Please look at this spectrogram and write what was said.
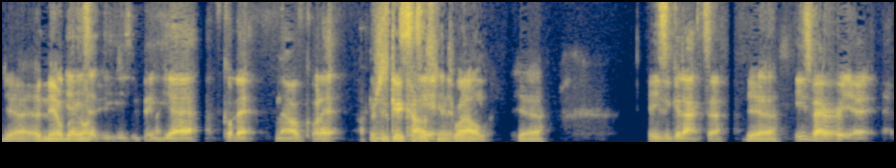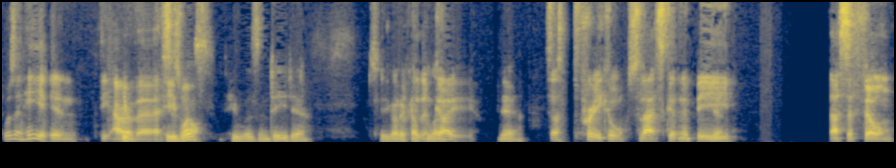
yeah. yeah Neal Yeah, he's a, he's a big. Yeah, I've got it. Now I've got it. Which is good casting as well yeah He's a good actor. yeah He's very. Uh, wasn't he in the Arrowverse? he as well? was he was indeed yeah so you got a Look them couple of go. yeah So that's pretty cool. So that's going to be. That's a film,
